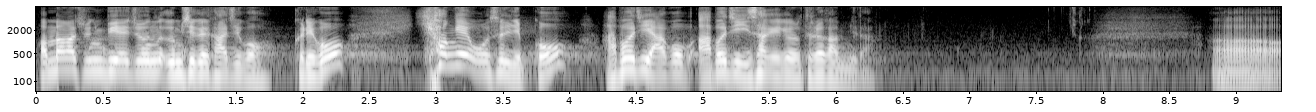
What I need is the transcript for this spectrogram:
엄마가 준비해 준 음식을 가지고 그리고 형의 옷을 입고 아버지 야곱 아버지 이삭에게로 들어갑니다. 어,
